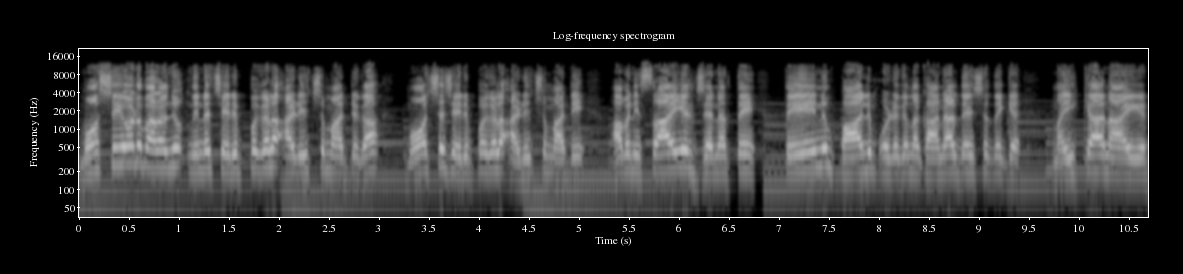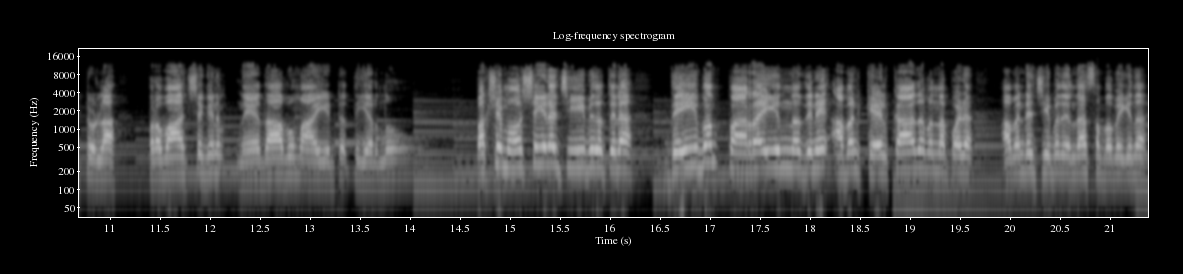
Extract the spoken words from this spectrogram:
മോശയോട് പറഞ്ഞു നിന്റെ ചെരുപ്പുകൾ അഴിച്ചു മാറ്റുക. മോശ ചെരുപ്പുകൾ അഴിച്ചു മാറ്റി അവൻ ഇസ്രായേൽ ജനത്തെ തേനും പാലും ഒഴുകുന്ന കാനാൽ ദേശത്തേക്ക് നയിക്കാനായിട്ടുള്ള പ്രവാചകനും നേതാവുമായിട്ട് തീർന്നു. പക്ഷെ മോശയുടെ ജീവിതത്തിൽ ദൈവം പറയുന്നതിനെ അവൻ കേൾക്കാതെ വന്നപ്പോൾ അവന്റെ ജീവിതം എന്താ സംഭവിക്കുന്നത്?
